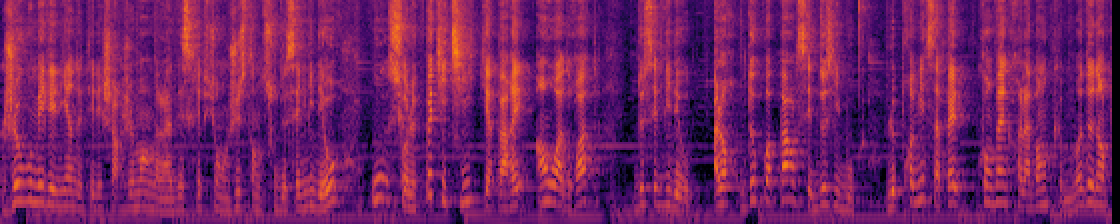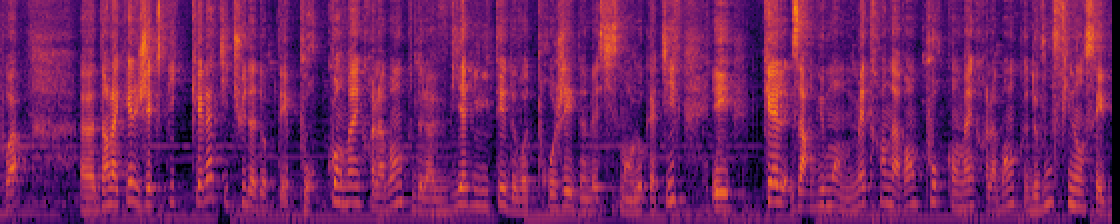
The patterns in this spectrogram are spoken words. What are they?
je vous mets les liens de téléchargement dans la description juste en dessous de cette vidéo ou sur le petit i qui apparaît en haut à droite de cette vidéo. Alors de quoi parlent ces deux e-books? Le premier s'appelle Convaincre la banque mode d'emploi euh, dans laquelle j'explique quelle attitude adopter pour convaincre la banque de la viabilité de votre projet d'investissement locatif et quels arguments mettre en avant pour convaincre la banque de vous financer.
